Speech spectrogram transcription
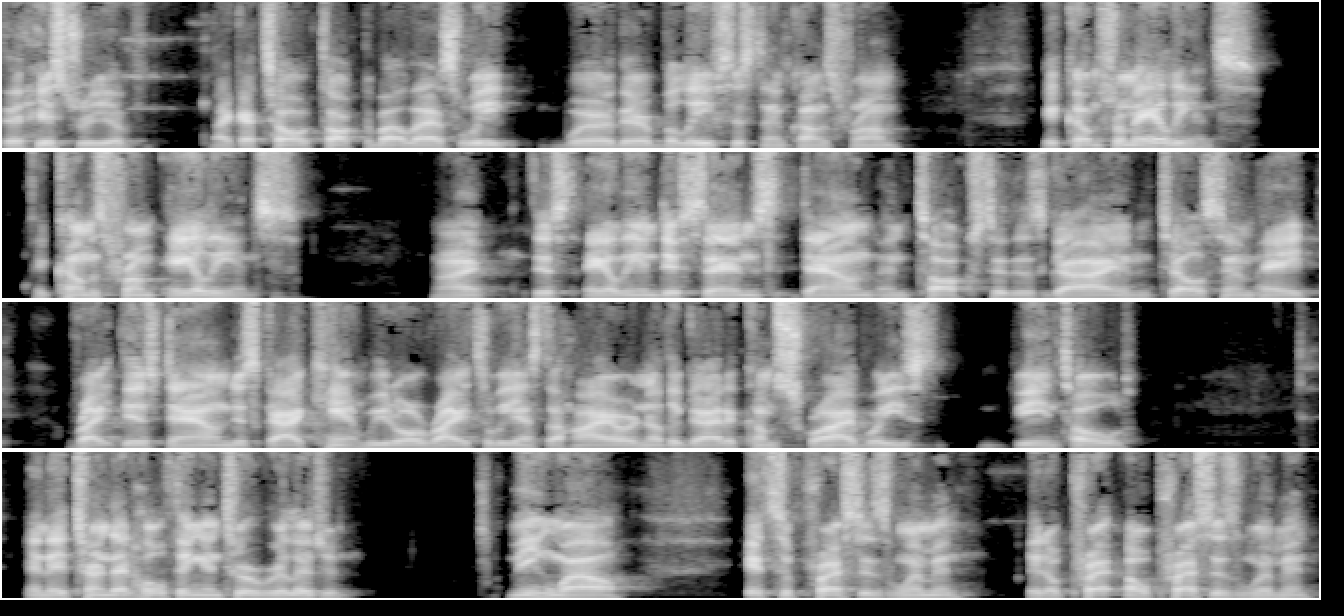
the history of, like I talk, talked about last week, where their belief system comes from, it comes from aliens. It comes from aliens. Right? This alien descends down and talks to this guy and tells him, "Hey, write this down. This guy can't read or write, so he has to hire another guy to come scribe what he's being told." And they turn that whole thing into a religion. Meanwhile, it suppresses women. It oppre- oppresses women.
